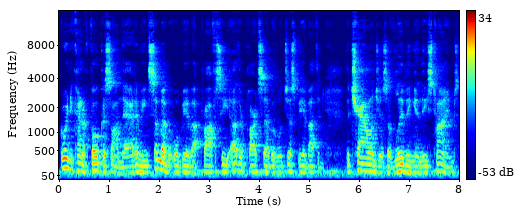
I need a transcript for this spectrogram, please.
going to kind of focus on that. I mean, some of it will be about prophecy, other parts of it will just be about the, the challenges of living in these times.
